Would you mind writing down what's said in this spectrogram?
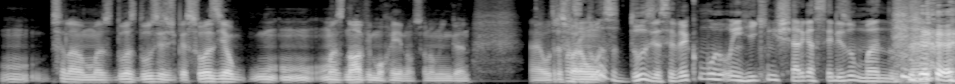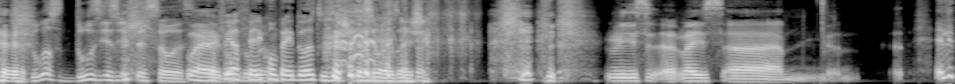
um, sei lá, umas duas dúzias de pessoas e algum- um- umas nove morreram, se eu não me engano. É, outras Umas foram. duas dúzias? Você vê como o Henrique enxerga seres humanos, né? duas dúzias de pessoas. Ué, eu fui à feira e comprei duas dúzias de pessoas hoje. mas. eh, mas, ah, ele,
